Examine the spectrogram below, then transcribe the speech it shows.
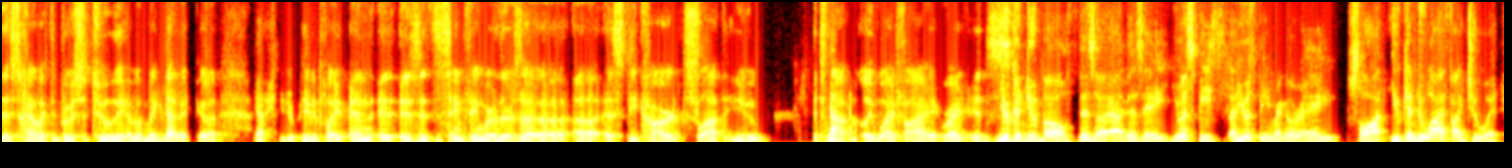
it's kind of like the Prusa tool. They have a magnetic yep. Uh, yep. Heater, heater plate. And is it the same thing where there's a, a SD card slot that you it's yep. not really Wi-Fi, right? It's you can do both. There's a uh, there's a USB a USB regular A slot. You can do Wi-Fi to it.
